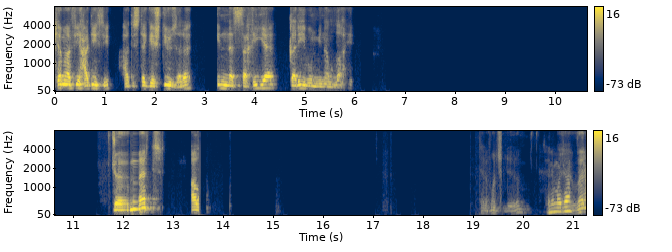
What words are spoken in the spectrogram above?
Kema fi hadisi, hadiste geçtiği üzere inne sahiye garibun minallahi. Cömert Allah telefon çalıyorum. Selim hocam. Vel,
